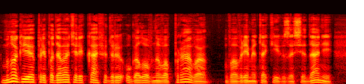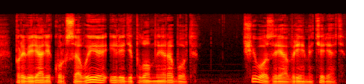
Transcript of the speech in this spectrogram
Многие преподаватели кафедры уголовного права во время таких заседаний проверяли курсовые или дипломные работы. Чего зря время терять.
